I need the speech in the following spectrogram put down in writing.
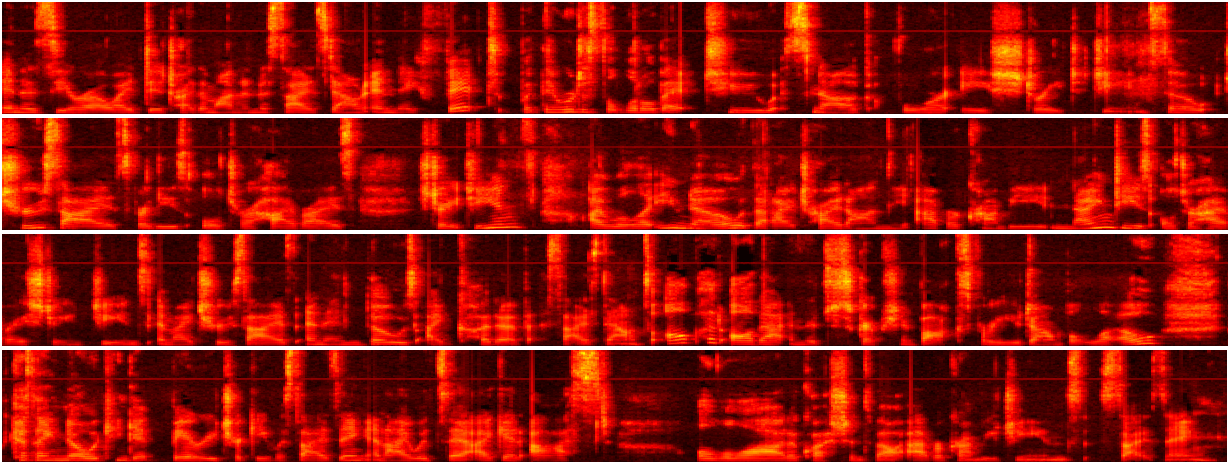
in a zero. I did try them on in a size down and they fit, but they were just a little bit too snug for a straight jean. So true size for these ultra high rise straight jeans. I will let you know that I tried on the Abercrombie 90s ultra high rise straight jeans in my true size and in those I could have sized down. So I'll put all that in the description box for you down below because I know it can get very tricky with sizing and I would say I get asked a lot of questions about Abercrombie jeans sizing.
